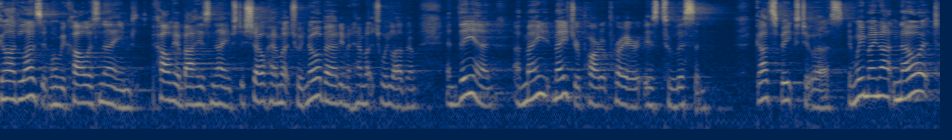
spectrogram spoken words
God loves it when we call his names, call him by his names to show how much we know about him and how much we love him. And then a ma- major part of prayer is to listen. God speaks to us, and we may not know it,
